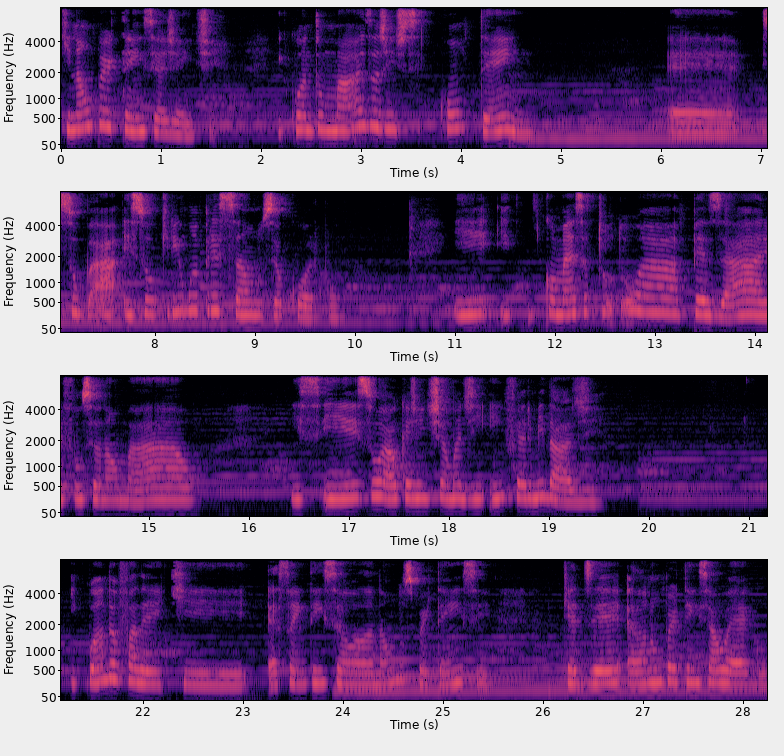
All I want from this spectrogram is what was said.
que não pertence a gente, e quanto mais a gente se contém, é, isso, isso cria uma pressão no seu corpo. E, e começa tudo a pesar e funcionar mal. E, e isso é o que a gente chama de enfermidade. E quando eu falei que essa intenção ela não nos pertence, quer dizer, ela não pertence ao ego,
